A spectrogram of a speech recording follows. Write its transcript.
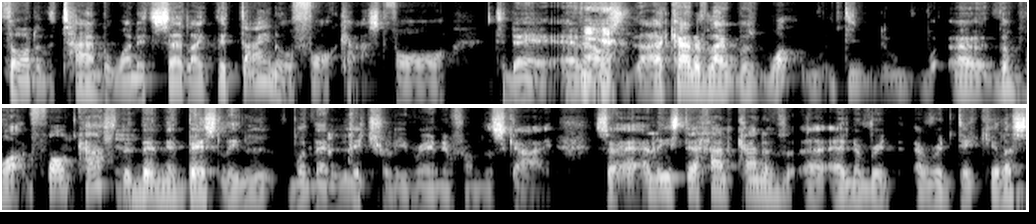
thought at the time, but when it said like the dino forecast for today, and I was I kind of like was what did, uh, the what forecast, Yeah. and then they basically were they literally raining from the sky. So at least it had kind of a, a, a ridiculous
